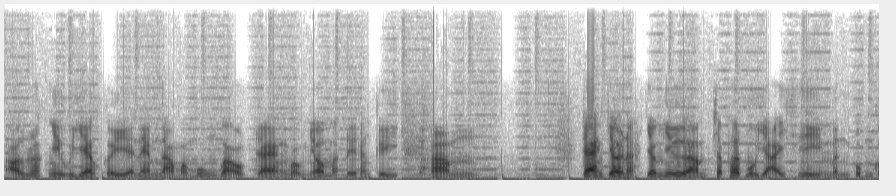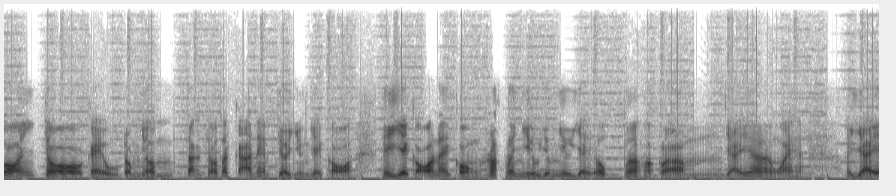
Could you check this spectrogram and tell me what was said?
ở rất nhiều video thì anh em nào mà muốn vào trang vào nhóm để đăng ký um, trang chơi nè. Giống như um, sắp hết mùa giải thì mình cũng có cho kèo trong nhóm tất cho tất cả anh em chơi những giải cỏ thì giải cỏ này còn rất là nhiều giống như giải úc uh, hoặc là um, giải uh, ngoại ở giải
